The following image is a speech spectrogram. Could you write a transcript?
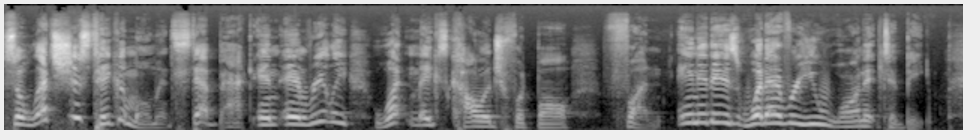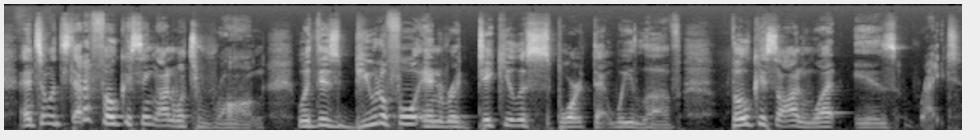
So let's just take a moment, step back, and, and really what makes college football fun? And it is whatever you want it to be. And so instead of focusing on what's wrong with this beautiful and ridiculous sport that we love, focus on what is right.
